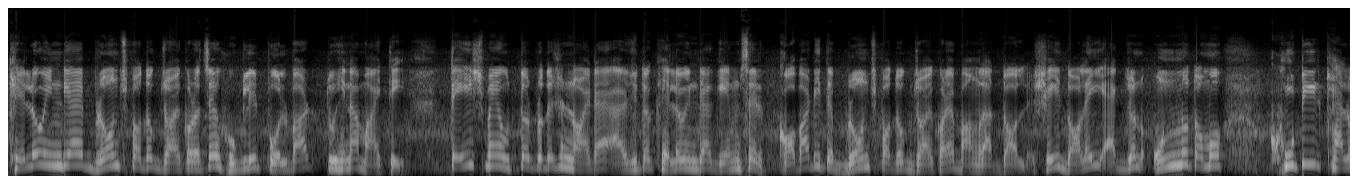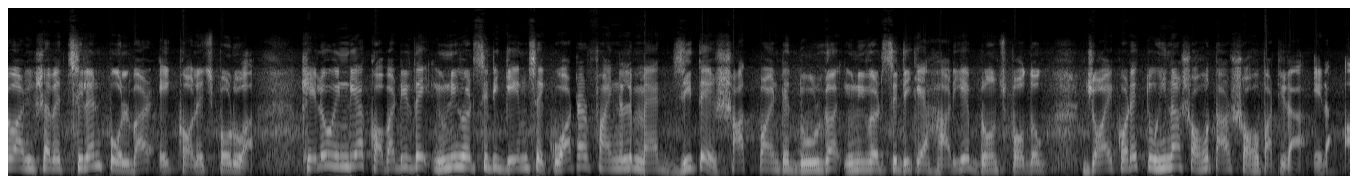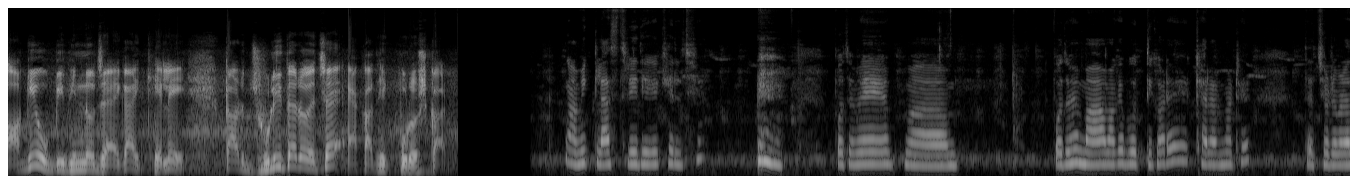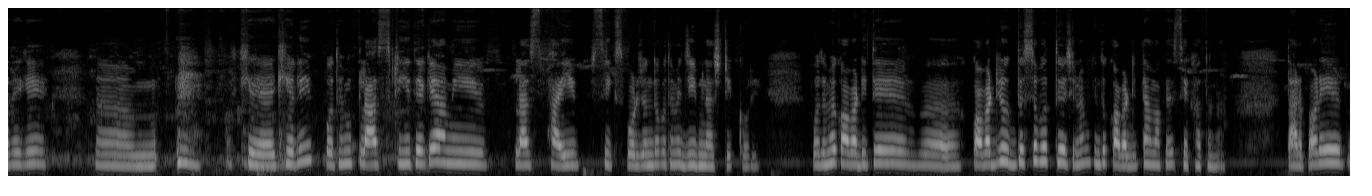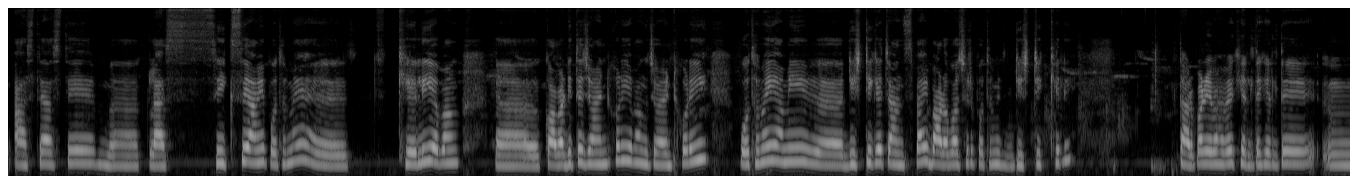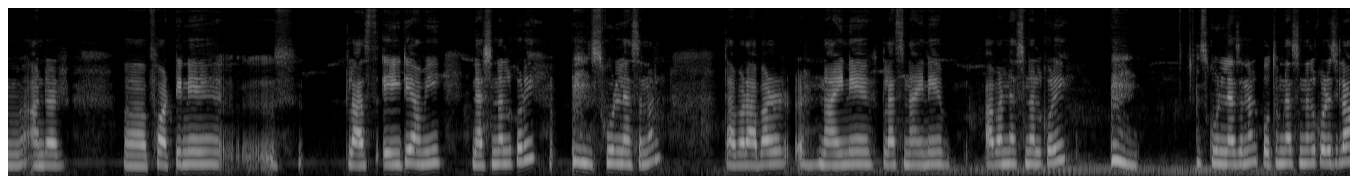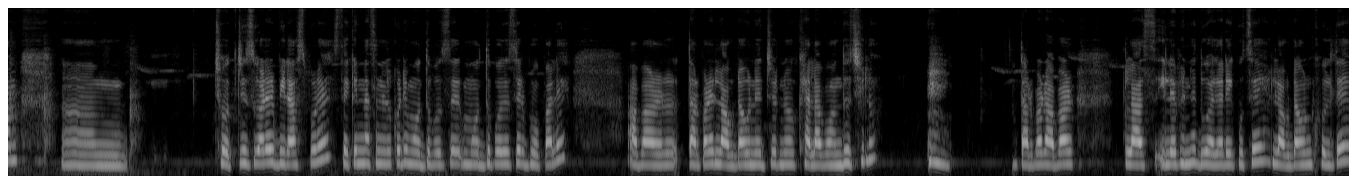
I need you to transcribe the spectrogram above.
খেলো ইন্ডিয়ায় ব্রোঞ্জ পদক জয় করেছে হুগলির পোলবার তুহিনা মাইতি। তেইশ মে উত্তরপ্রদেশের নয়ডায় আয়োজিত খেলো ইন্ডিয়া গেমসের কবাডিতে ব্রোঞ্জ পদক জয় করে বাংলার দল। সেই দলেই একজন অন্যতম খুঁটির খেলোয়াড় হিসাবে ছিলেন পোলবার এই কলেজ পড়ুয়া। খেলো ইন্ডিয়া কবাডিতে ইউনিভার্সিটি গেমসে কোয়ার্টার ফাইনালে ম্যাচ জিতে সাত পয়েন্টে দুর্গা ইউনিভার্সিটিকে হারিয়ে ব্রোঞ্জ পদক জয় করে তুহিনা সহ তার সহপাঠীরা। এর আগেও বিভিন্ন জায়গায় খেলে তার ঝুলিতে রয়েছে একাধিক পুরস্কার। আমি ক্লাস থ্রি থেকে খেলছি। প্রথমে প্রথমে মা আমাকে ভর্তি করে খেলার মাঠে। তো ছোটোবেলা থেকে খেলি। প্রথম ক্লাস থ্রি থেকে আমি ক্লাস ফাইভ, সিক্স পর্যন্ত প্রথমে জিমনাস্টিক করি। প্রথমে কবাডিতে কবাডির উদ্দেশ্যে ভর্তি হয়েছিলাম, কিন্তু কবাডিটা আমাকে শেখাতো না। তারপরে আস্তে আস্তে ক্লাস সিক্সে আমি প্রথমে খেলি এবং কবাডিতে জয়েন্ট করি এবং জয়েন্ট করেই প্রথমেই আমি ডিস্ট্রিক্টে চান্স পাই। বারো বছর প্রথমে ডিস্ট্রিক্ট খেলি। তারপর এভাবে খেলতে খেলতে আন্ডার ফরটিনে ক্লাস এইটে আমি ন্যাশনাল করি স্কুল ন্যাশনাল তারপর আবার নাইনে ক্লাস নাইনে আবার ন্যাশনাল করি স্কুল ন্যাশনাল প্রথম ন্যাশনাল করেছিলাম ছত্তিশগড়ের বিলাসপুরে। সেকেন্ড ন্যাশনাল করি মধ্যপ্রদেশের মধ্যপ্রদেশের ভোপালে। আবার তারপরে লকডাউনের জন্য খেলা বন্ধ ছিল। তারপর আবার ক্লাস ইলেভেনে দু হাজার একুশে লকডাউন খুলতে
